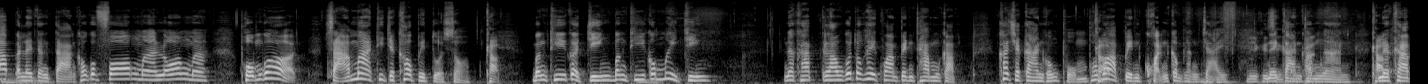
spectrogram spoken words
ลับอะไรต่างๆ เขาก็ฟ้องมาร้องมา ผมก็สามารถที่จะเข้าไปตรวจสอบ ครับ บางทีก็จริง บางทีก็ไม่จริงนะครับเราก็ต้องให้ความเป็นธรรมกับข้าราชการของผม เพราะครับว่าเป็นขวัญกำลังใจนี่คือในสิ่งการสำคัทำญงานครับนะครับ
